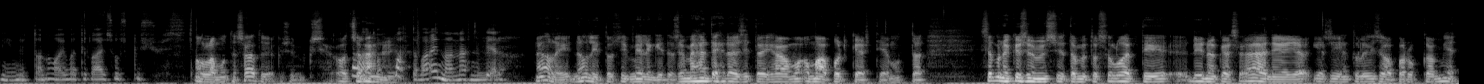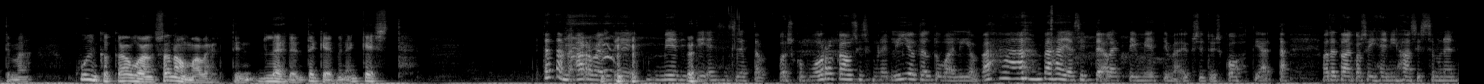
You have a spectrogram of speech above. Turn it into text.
Niin nyt on oiva tilaisuus kysyä sitä. Ollaan muuten saatuja kysymyksiä. Oletko nähnyt? Mahtavaa, en ole nähnyt vielä. Nämä oli, nämä oli tosi mielenkiintoisia. Mehän tehdään sitten ihan omaa podcastia, mutta semmoinen kysymys, jota me tuossa luettiin Dinan kanssa ääneen ja, ja siihen tuli isoa porukkaa miettimään, kuinka kauan sanomalehden tekeminen kestää? Tätä me arveltiin, mietittiin ensin sille, että olisiko vuorokausi semmoinen liioteltu vai liian vähän, vähän ja sitten alettiin miettimään yksityiskohtia, että otetaanko siihen ihan siis semmoinen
